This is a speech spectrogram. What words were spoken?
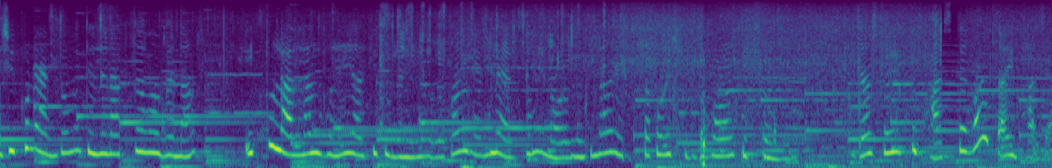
বেশিক্ষণ একদমই তেলে রাখতে হবে না। একটু লাল লাল হলেই আর কি তুলে নিতে হবে, কারণ এগুলো একদমই নরম, এগুলো আর এক্সট্রা করে সিদ্ধ হওয়ার কিছু নেই। জাস্ট ওই একটু ভাজতে হয়, তাই ভাজা।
